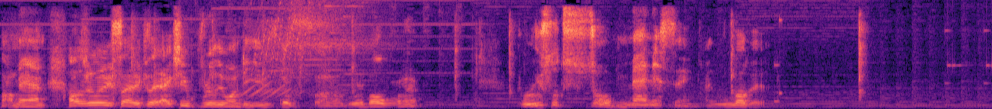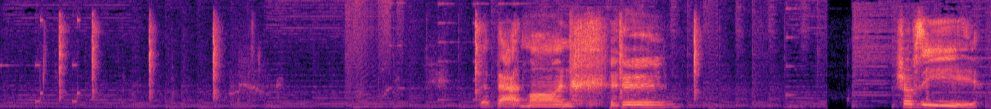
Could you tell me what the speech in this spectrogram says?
Oh man, I was really excited because I actually really wanted to use the uh, lure ball on it. Bruce looks so menacing. I love it. The Batmon. Shrubsy!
